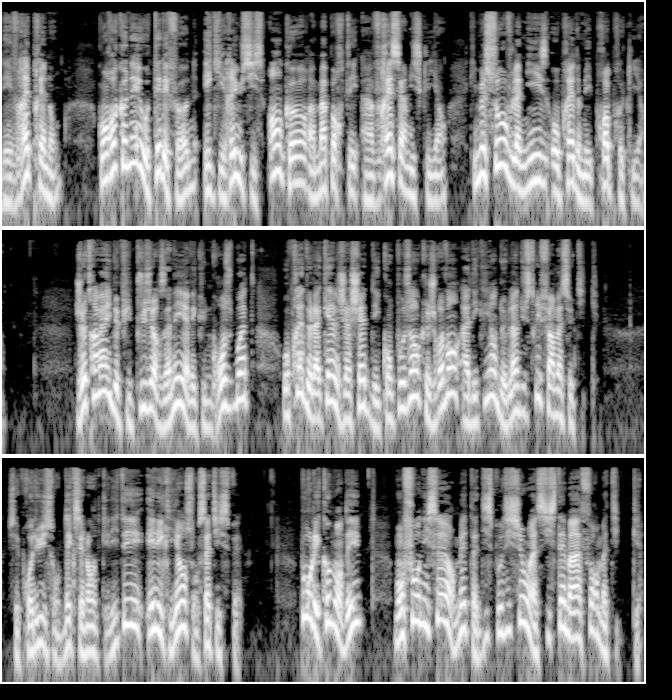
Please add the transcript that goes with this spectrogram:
des vrais prénoms, qu'on reconnaît au téléphone et qui réussissent encore à m'apporter un vrai service client qui me sauve la mise auprès de mes propres clients. Je travaille depuis plusieurs années avec une grosse boîte auprès de laquelle j'achète des composants que je revends à des clients de l'industrie pharmaceutique. Ces produits sont d'excellente qualité et les clients sont satisfaits. Pour les commander, mon fournisseur met à disposition un système informatique.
